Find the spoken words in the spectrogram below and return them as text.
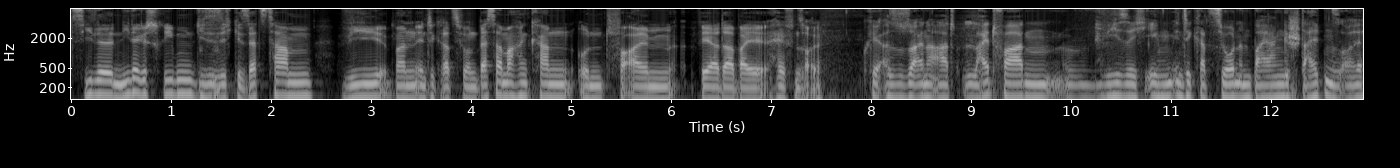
Ziele niedergeschrieben, die sie sich gesetzt haben, wie man Integration besser machen kann und vor allem, wer dabei helfen soll. Okay, also so eine Art Leitfaden, wie sich eben Integration in Bayern gestalten soll.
